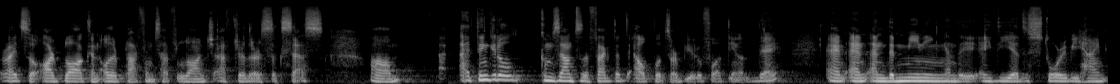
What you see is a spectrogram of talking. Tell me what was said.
right? So art blocks and other platforms have launched after their success. Um, I- think it all comes down to the fact that the outputs are beautiful at the end of the day, and and and the meaning and the idea, the story behind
